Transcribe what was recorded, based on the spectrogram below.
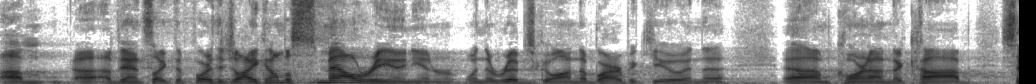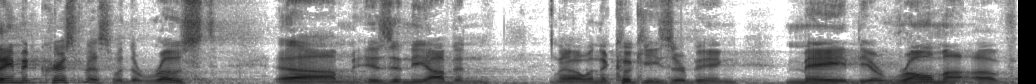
um, uh, events like the Fourth of July, you can almost smell reunion when the ribs go on the barbecue and the um, corn on the cob. Same at Christmas when the roast um, is in the oven, uh, when the cookies are being made, the aroma of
